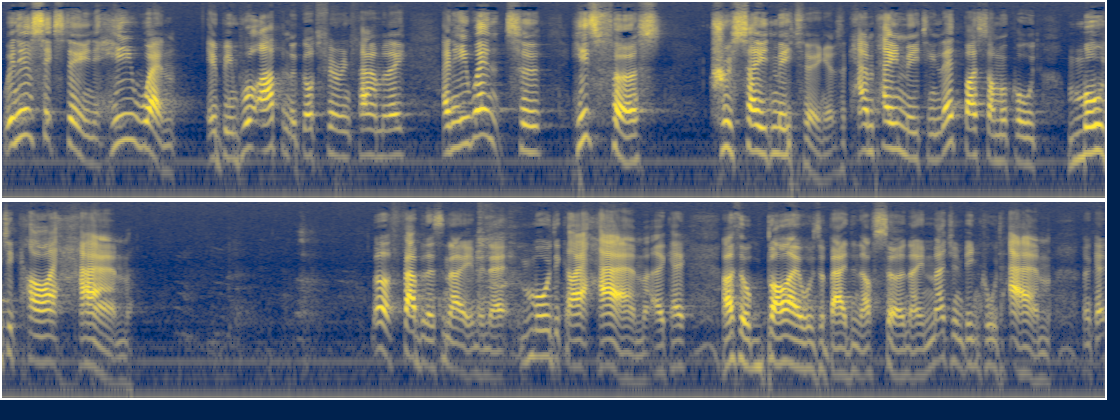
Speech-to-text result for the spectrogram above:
when he was 16, he went He'd been brought up in a God fearing family, and he went to his first crusade meeting. It was a campaign meeting led by someone called Mordecai Ham. Well, a fabulous name, isn't it? Mordecai Ham, okay? I thought Bye was a bad enough surname. Imagine being called Ham, okay?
